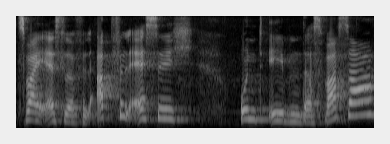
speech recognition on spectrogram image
zwei Esslöffel Apfelessig und eben das Wasser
